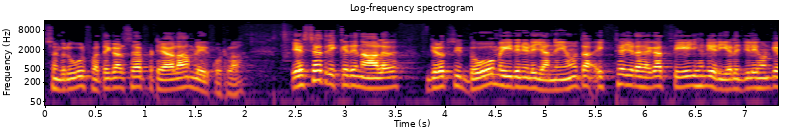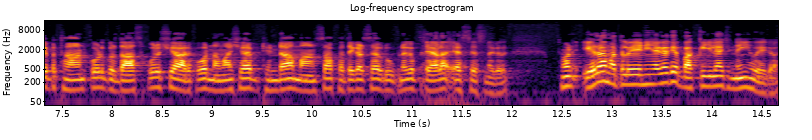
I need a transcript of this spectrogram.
ਸੰਗਰੂਰ, ਫਤਿਹਗੜ੍ਹ ਸਾਹਿਬ, ਪਟਿਆਲਾ, ਮਲੇਰਕੋਟਲਾ। ਇਸੇ ਤਰੀਕੇ ਦੇ ਨਾਲ ਜਦੋਂ ਤੁਸੀਂ 2 ਮਈ ਦੇ ਨੇੜੇ ਜਾਂਦੇ ਹੋ, ਤਾਂ ਇੱਥੇ ਜਿਹੜਾ ਹੈਗਾ ਤੇਜ਼ ਹਨੇਰੀ ਵਾਲੇ ਜ਼ਿਲ੍ਹੇ ਹੋਣਗੇ ਪਠਾਨਕੋਟ, ਗੁਰਦਾਸਪੁਰ, ਹੁਸ਼ਿਆਰਪੁਰ, ਨਵਾਂਸ਼ਹਿਰ, ਬਠਿੰਡਾ, ਮਾਨਸਾ, ਫਤਿਹਗੜ੍ਹ ਸਾਹਿਬ, ਰੂਪਨਗਰ, ਪਟਿਆਲਾ, ਐਸਐਸ ਨਗਰ। ਹੁਣ ਇਹਦਾ ਮਤਲਬ ਇਹ ਨਹੀਂ ਹੈਗਾ ਕਿ ਬਾਕੀ ਜ਼ਿਲ੍ਹਿਆਂ 'ਚ ਨਹੀਂ ਹੋਏਗਾ।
